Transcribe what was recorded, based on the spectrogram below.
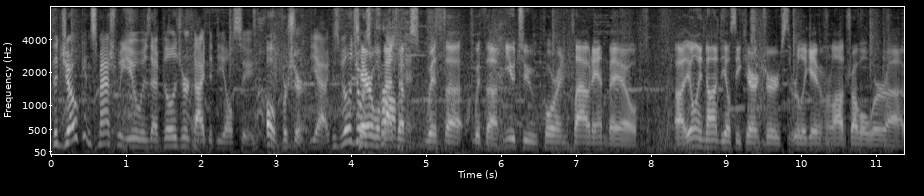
The joke in Smash Wii U is that Villager died to DLC. Oh, for sure. Yeah, because Villager Terrible was prominent. matchups with uh, with uh, Mewtwo, Corrin, Cloud, and Bayo. Uh, the only non-DLC characters that really gave him a lot of trouble were uh,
